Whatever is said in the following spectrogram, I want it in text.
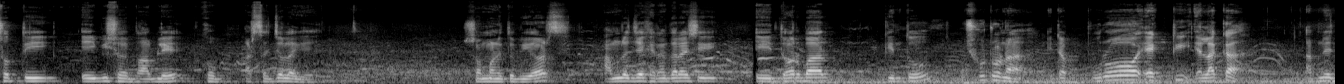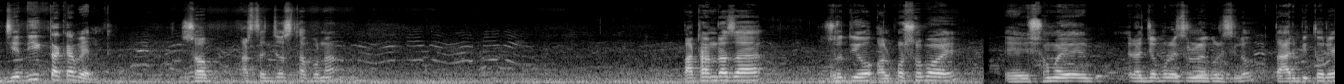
সত্যি এই বিষয়ে ভাবলে খুব আশ্চর্য লাগে। সম্মানিত বিয়ার্স আমরা যেখানে দাঁড়াইছি, এই দরবার কিন্তু ছোট না, এটা পুরো একটি এলাকা। আপনি যেদিক তাকাবেন, সব আশ্চর্য স্থাপনা। পাঠান রাজা যদিও অল্প সময় এই সময়ে রাজ্য পরিচালনা করেছিল, তার ভিতরে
